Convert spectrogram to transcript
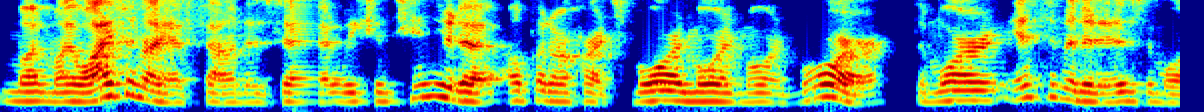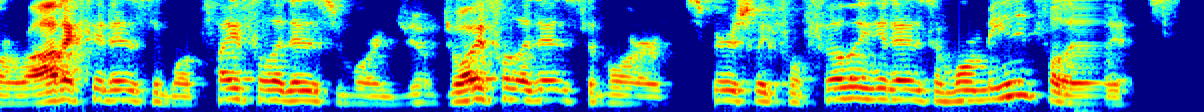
what my wife and I have found is that we continue to open our hearts more and more and more and more. The more intimate it is, the more erotic it is, the more playful it is, the more jo- joyful it is, the more spiritually fulfilling it is, the more meaningful it is.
